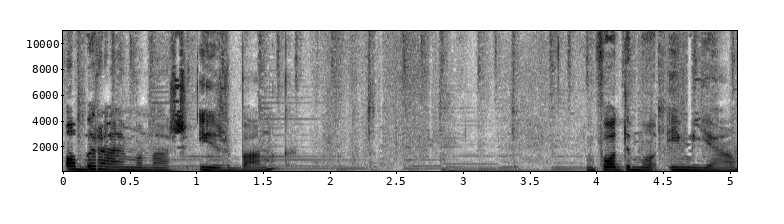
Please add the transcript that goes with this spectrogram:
Обираємо наш Ішбанк, вводимо ім'я.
